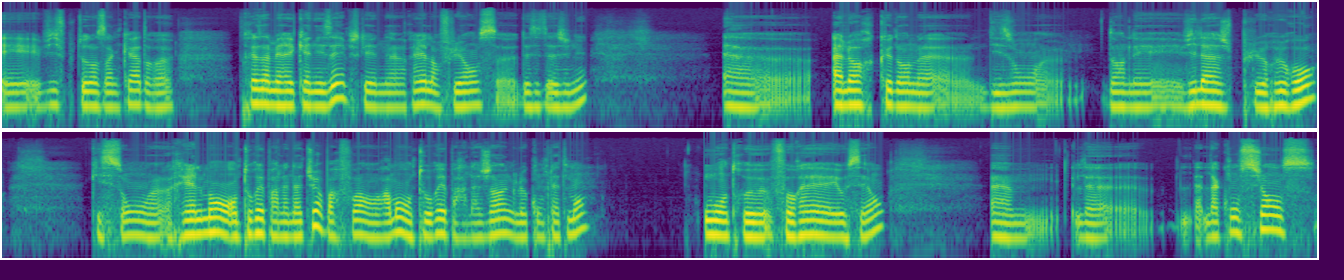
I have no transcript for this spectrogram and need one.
et vivent plutôt dans un cadre euh, très américanisé, puisqu'il y a une réelle influence des États-Unis. Alors que dans dans les villages plus ruraux, qui sont réellement entourés par la nature, parfois vraiment entourés par la jungle complètement, ou entre forêt et océan, euh, la, la- la conscience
